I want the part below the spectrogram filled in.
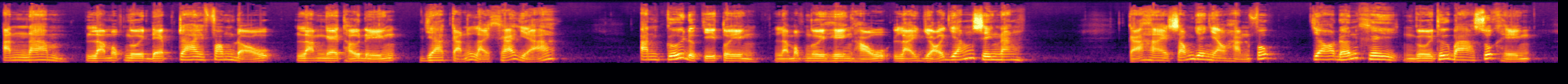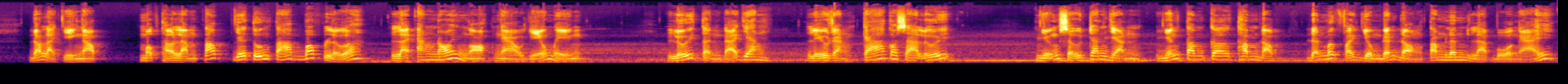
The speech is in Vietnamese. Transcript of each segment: Anh Nam là một người đẹp trai phong độ, làm nghề thợ điện, gia cảnh lại khá giả. Anh cưới được chị Tuyền là một người hiền hậu lại giỏi vắng siêng năng. Cả hai sống với nhau hạnh phúc cho đến khi người thứ ba xuất hiện. Đó là chị Ngọc, một thợ làm tóc với tướng tá bốc lửa, lại ăn nói ngọt ngào dẻo miệng. Lưới tình đã văng, liệu rằng cá có xa lưới? Những sự tranh giành, những tâm cơ thâm độc đến mức phải dùng đến đòn tâm linh là bùa ngải.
